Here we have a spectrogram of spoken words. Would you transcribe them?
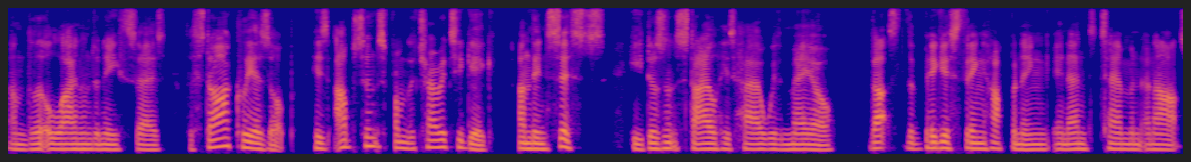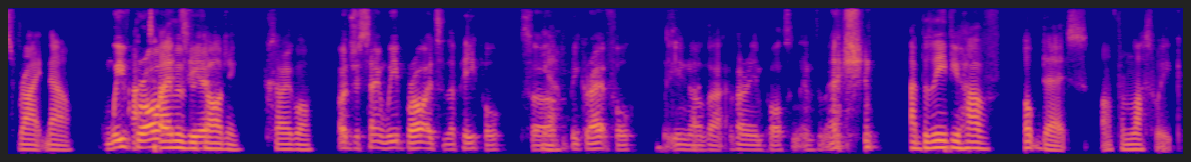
And the little line underneath says, The star clears up his absence from the charity gig and insists he doesn't style his hair with mayo. That's the biggest thing happening in entertainment and arts right now. We've brought time of recording. Sorry, go on. I was just saying we brought it to the people, so Yeah. be grateful that you know that very important information. I believe you have updates from last week.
